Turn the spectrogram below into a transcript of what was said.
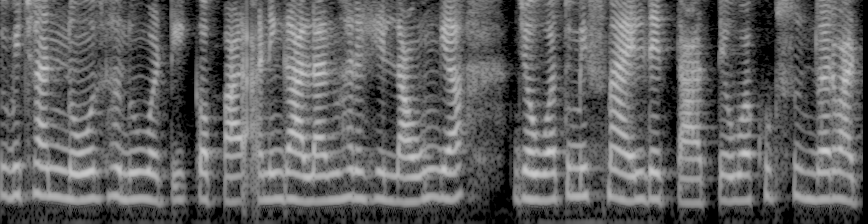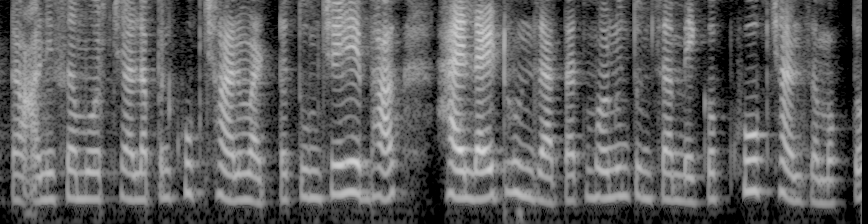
तुम्ही छान नोज हनुवटी कपाळ आणि गालांवर हे लावून घ्या. जेव्हा तुम्ही स्माईल देतात तेव्हा खूप सुंदर वाटतं आणि समोरच्याला पण खूप छान वाटतं. तुमचे हे भाग हायलाईट होऊन जातात म्हणून तुमचा मेकअप खूप छान चमकतो.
